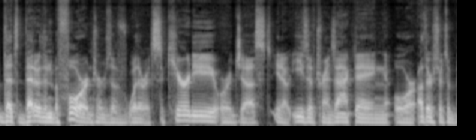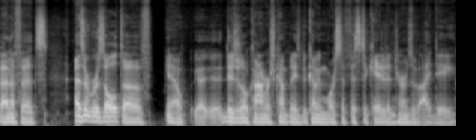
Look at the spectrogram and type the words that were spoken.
that's better than before in terms of whether it's security or just, you know, ease of transacting or other sorts of benefits as a result of you know uh, digital commerce companies becoming more sophisticated in terms of ID?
